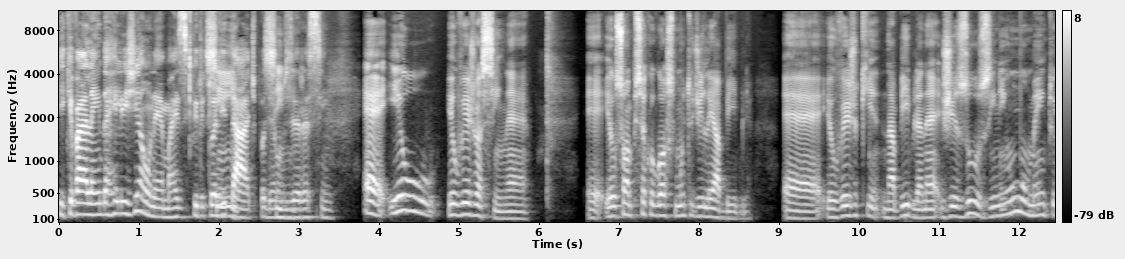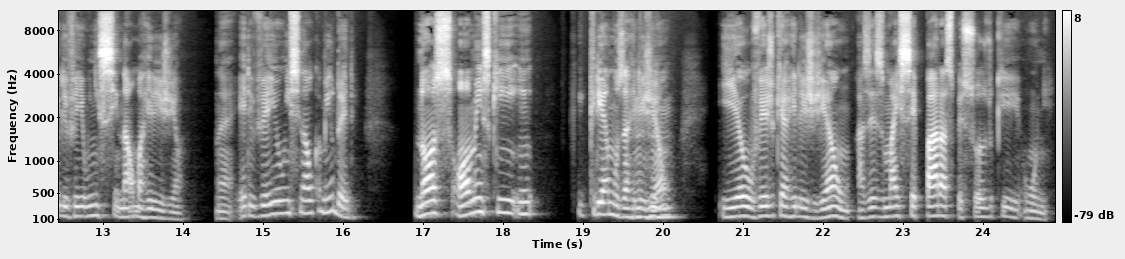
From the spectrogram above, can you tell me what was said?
E que vai além da religião, né? Mais espiritualidade, podemos sim. dizer assim. É, eu, eu vejo assim, né? É, eu sou uma pessoa que eu gosto muito de ler a Bíblia. É, eu vejo que na Bíblia, né, Jesus em nenhum momento ele veio ensinar uma religião, né? Ele veio ensinar o caminho dele. Nós, homens que criamos a religião, Uhum. e eu vejo que a religião às vezes mais separa as pessoas do que une,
